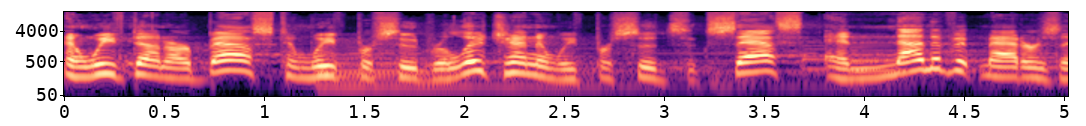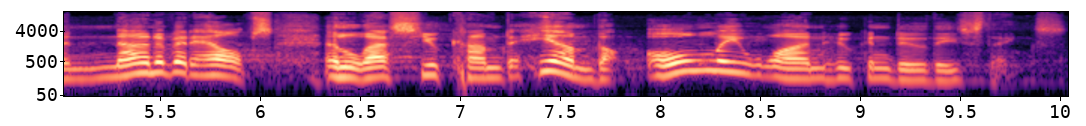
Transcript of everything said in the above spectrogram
And we've done our best and we've pursued religion and we've pursued success, and none of it matters and none of it helps unless you come to Him, the only one who can do these things.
